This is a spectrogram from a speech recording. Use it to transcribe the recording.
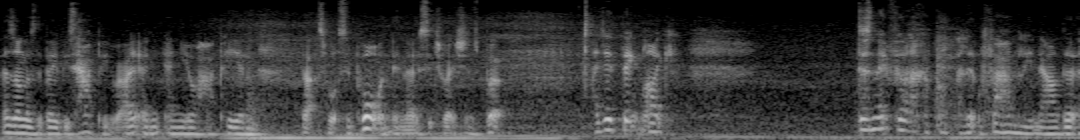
as long as the baby's happy, right? And, and you're happy, and that's what's important in those situations. But I did think like, doesn't it feel like a proper little family now that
